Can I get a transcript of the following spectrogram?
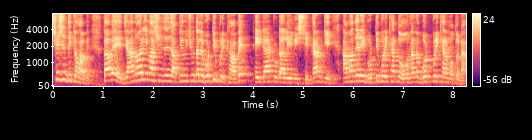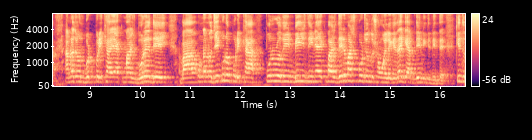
শেষের দিকে হবে। তবে জানুয়ারি মাসে যে জাতীয় বিশ্ববিদ্যালয়ে ভর্তি পরীক্ষা হবে, এইটা টোটালি নিশ্চিত। কারণ কি? আমাদের এই ভর্তি পরীক্ষা তো অন্যান্য বোর্ড পরীক্ষার মতো না। আমরা যেমন বোর্ড পরীক্ষায় এক মাস ভরে দেই, বা অন্যান্য যে কোনো পরীক্ষা, পনেরো দিন, বিশ দিন, এক মাস, দেড় মাস পর্যন্ত সময় লেগে যায় গ্যাপ দিয়ে নিতে নিতে। কিন্তু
